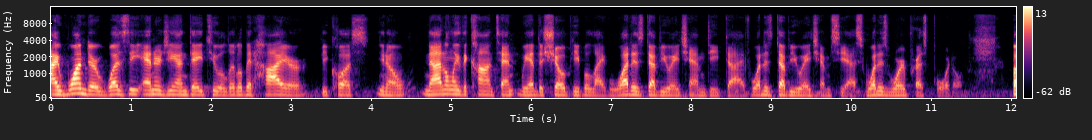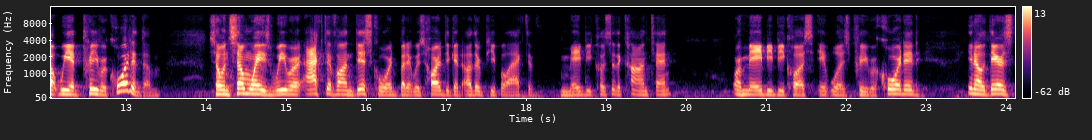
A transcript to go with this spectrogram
I wonder, was the energy on day two a little bit higher because, you know, not only the content, we had to show people like what is WHM deep dive, what is WHMCS, what is WordPress portal, but we had pre-recorded them. So in some ways we were active on Discord, but it was hard to get other people active, maybe because of the content, or maybe because it was pre-recorded. You know, there's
